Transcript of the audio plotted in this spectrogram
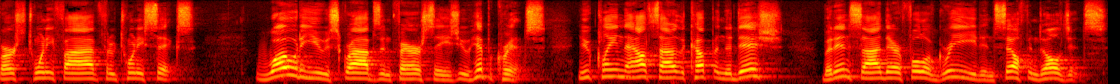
verse 25 through 26, Woe to you, scribes and Pharisees, you hypocrites! You clean the outside of the cup and the dish, but inside they are full of greed and self indulgence.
